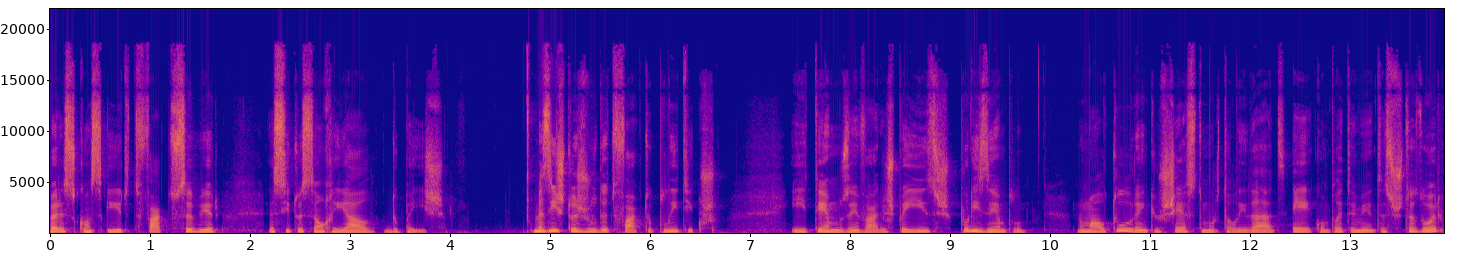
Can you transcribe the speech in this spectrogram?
para se conseguir de facto saber a situação real do país. Mas isto ajuda de facto políticos. E temos em vários países, por exemplo, numa altura em que o excesso de mortalidade é completamente assustador,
